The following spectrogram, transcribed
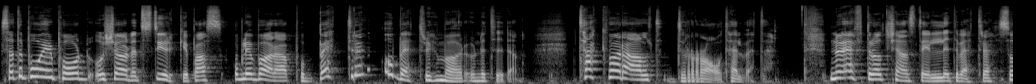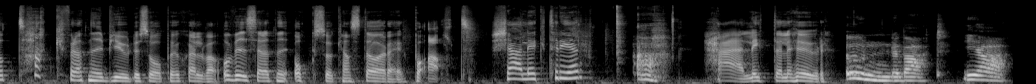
Satte på er podd och körde ett styrkepass och blev bara på bättre och bättre humör under tiden. Tack vare allt, dra åt helvete. Nu efteråt känns det lite bättre, så tack för att ni bjuder så på er själva och visar att ni också kan störa er på allt. Kärlek till er. Ah, Härligt, eller hur? underbart. Ja.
